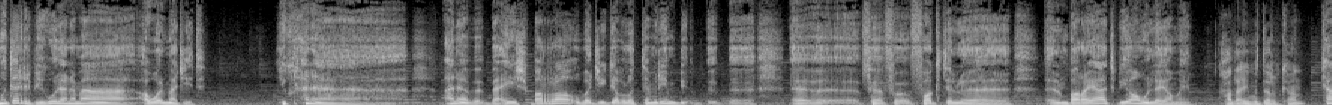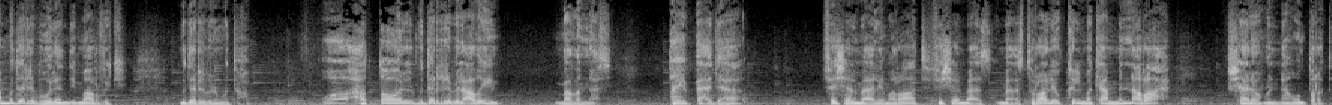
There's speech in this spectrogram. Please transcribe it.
مدرب يقول أنا ما أول ما جيت يقول أنا أنا بعيش برا وبجي قبل التمرين ب- ب- ب- آه، في, في, وقت ال- المباريات بيوم ولا يومين. هذا أي مدرب كان؟ كان مدرب هولندي مارفيك مدرب المنتخب. وحطوه المدرب العظيم بعض الناس. طيب بعدها فشل مع الإمارات فشل مع مع أستراليا وكل مكان منا راح شالوه منه وانطرد.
